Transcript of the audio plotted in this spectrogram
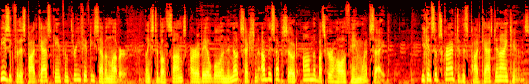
Music for this podcast came from 357 Lover. Links to both songs are available in the notes section of this episode on the Busker Hall of Fame website. You can subscribe to this podcast in iTunes.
